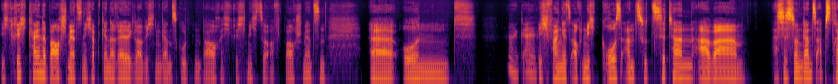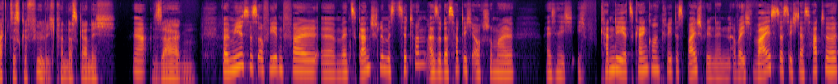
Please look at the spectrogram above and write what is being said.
ich kriege keine Bauchschmerzen. Ich habe generell, glaube ich, einen ganz guten Bauch. Ich kriege nicht so oft Bauchschmerzen. Äh, und ah, ich fange jetzt auch nicht groß an zu zittern, aber das ist so ein ganz abstraktes Gefühl. Ich kann das gar nicht ja. sagen. Bei mir ist es auf jeden Fall, äh, wenn es ganz schlimm ist, zittern. Also das hatte ich auch schon mal, weiß nicht, ich kann dir jetzt kein konkretes Beispiel nennen, aber ich weiß, dass ich das hatte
